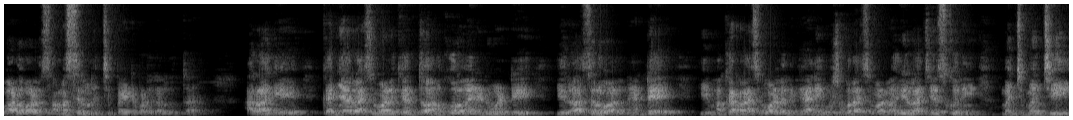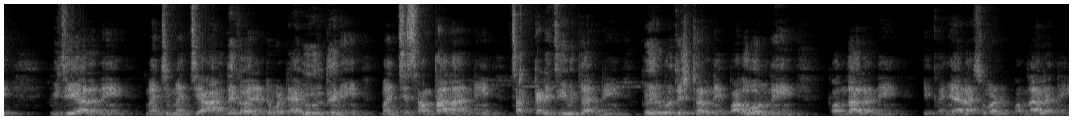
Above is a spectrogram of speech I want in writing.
వాళ్ళ వాళ్ళ సమస్యల నుంచి బయటపడగలుగుతారు. అలాగే కన్యా రాశి వాళ్ళకి ఎంతో అనుకూలమైనటువంటి ఈ రాశుల వాళ్ళని అంటే ఈ మకర రాశి వాళ్ళని కానీ వృషభ రాశి వాళ్ళని ఇలా చేసుకుని మంచి మంచి విజయాలని మంచి మంచి ఆర్థికమైనటువంటి అభివృద్ధిని మంచి సంతానాన్ని చక్కటి జీవితాన్ని పేరు ప్రతిష్టల్ని పదవుల్ని పొందాలని ఈ కన్యారాశి వాళ్ళు పొందాలని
